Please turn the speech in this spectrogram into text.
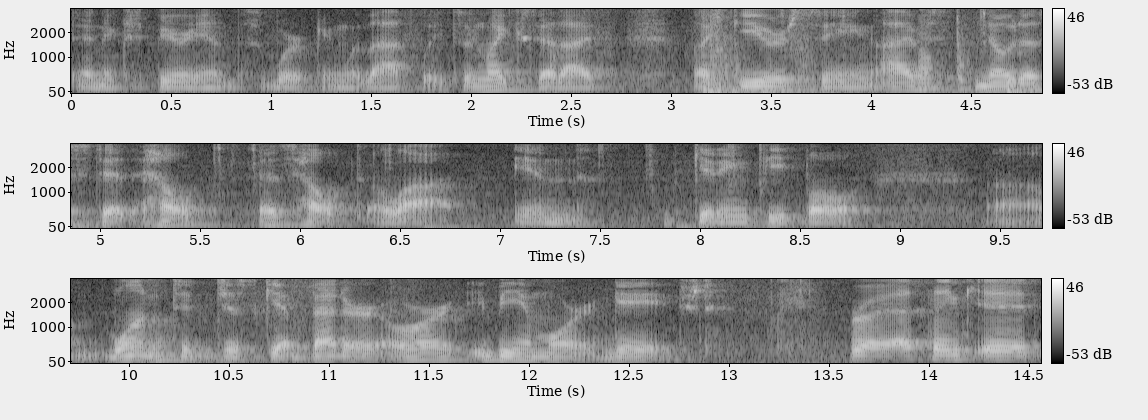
and experience working with athletes and like i said i like you're seeing i've noticed it help has helped a lot in getting people um, one to just get better or being more engaged Right. I think it,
